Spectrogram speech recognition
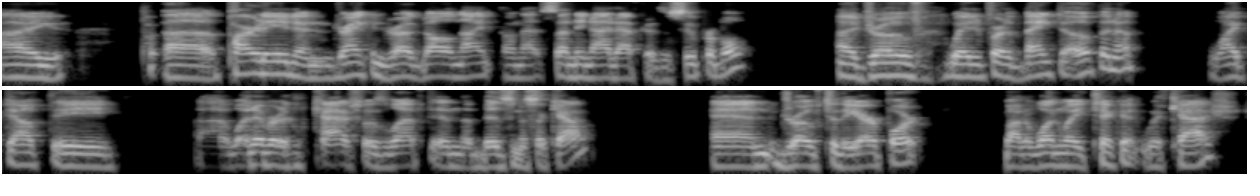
I uh, partied and drank and drugged all night on that Sunday night after the Super Bowl. I drove, waited for the bank to open up, wiped out the uh, whatever cash was left in the business account, and drove to the airport. Bought a one way ticket with cash.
